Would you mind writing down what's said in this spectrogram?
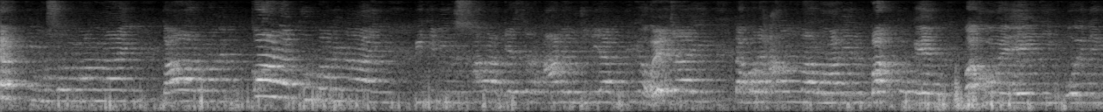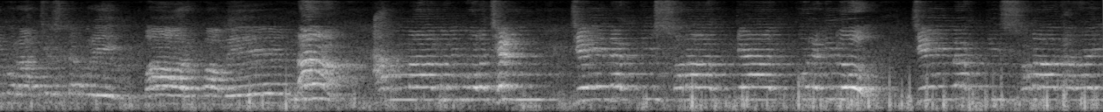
ব্যক্তি মুসলমান নাই, তার মানে কোন কুরবানি নাই। পৃথিবীর সারা দেশের আলেম যদি একদিকে হয়ে যায়, তাহলে আল্লাহর নবীর বাক্যকে বাহমে এই দিক, ওই দিক করার চেষ্টা করে পার পাবে না। আল্লাহ নবী বলেছেন যে ব্যক্তি সালাত ত্যাগ যে ব্যক্তি সালাত আদায়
